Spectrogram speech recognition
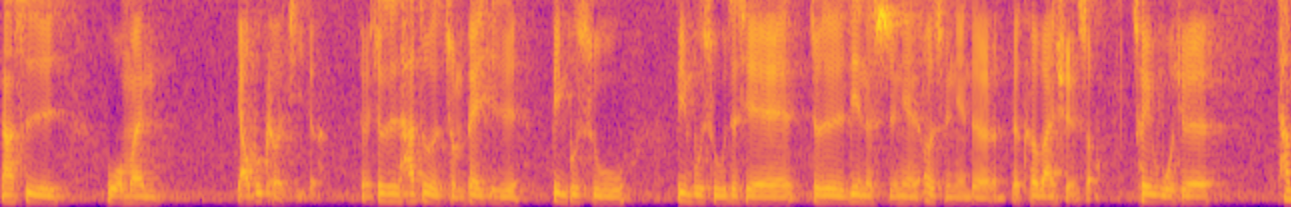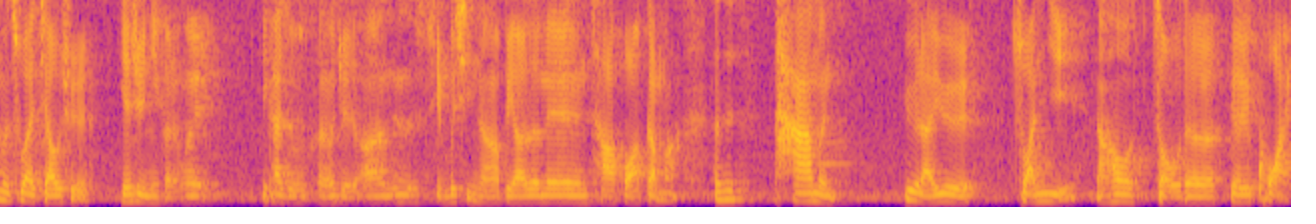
那是我们遥不可及的。对，就是他做的准备，其实并不输，并不输这些就是练了十年、二十年的的科班选手。所以我觉得他们出来教学，也许你可能会。一开始可能觉得啊，那行不行啊？不要在那边插花干嘛？但是他们越来越专业，然后走得越来越快，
